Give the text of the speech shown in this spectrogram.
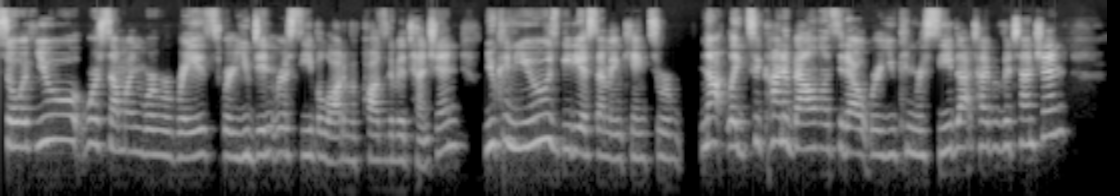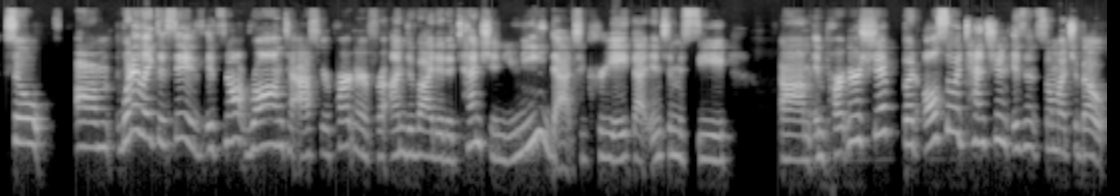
so if you were someone where were raised where you didn't receive a lot of positive attention, you can use BDSM and kink to re- not like to kind of balance it out where you can receive that type of attention. So um, what I like to say is it's not wrong to ask your partner for undivided attention. You need that to create that intimacy um, in partnership, but also attention isn't so much about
